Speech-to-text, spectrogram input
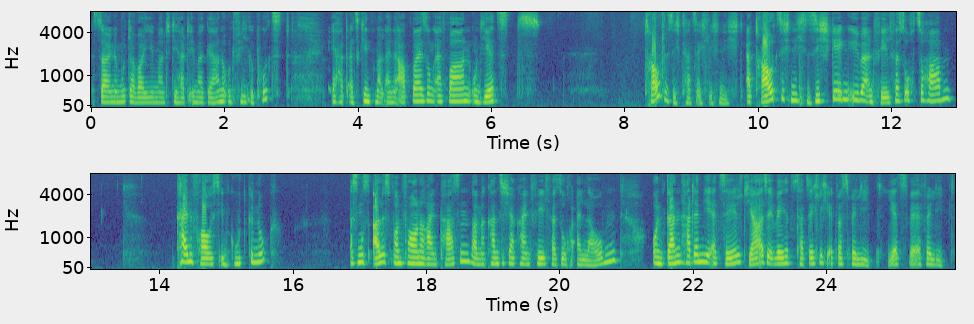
Seine Mutter war jemand, die hat immer gerne und viel geputzt. Er hat als Kind mal eine Abweisung erfahren und jetzt traut er sich tatsächlich nicht. Er traut sich nicht, sich gegenüber einen Fehlversuch zu haben. Keine Frau ist ihm gut genug es muss alles von vornherein passen, weil man kann sich ja keinen Fehlversuch erlauben. Und dann hat er mir erzählt, ja, also er wäre jetzt tatsächlich etwas verliebt. Jetzt wäre er verliebt.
